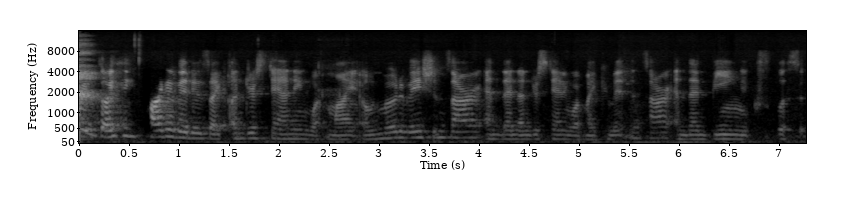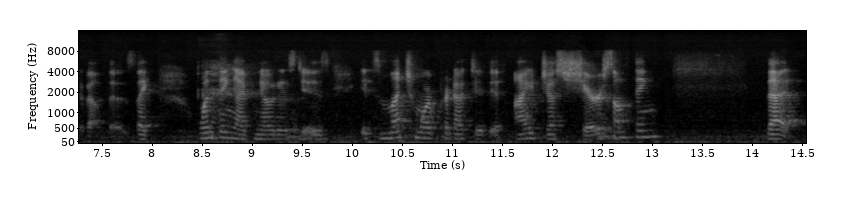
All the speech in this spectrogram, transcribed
right. So I think part of it is like understanding what my own motivations are and then understanding what my commitments are and then being explicit about those. Like one thing I've noticed is it's much more productive if I just share something that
